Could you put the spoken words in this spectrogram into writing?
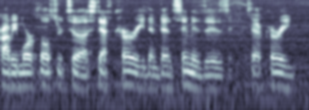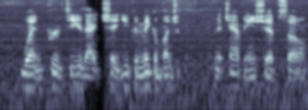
probably more closer to uh, Steph Curry than Ben Simmons is. Steph Curry went and proved to you that shit you can make a bunch of in the championship. So,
